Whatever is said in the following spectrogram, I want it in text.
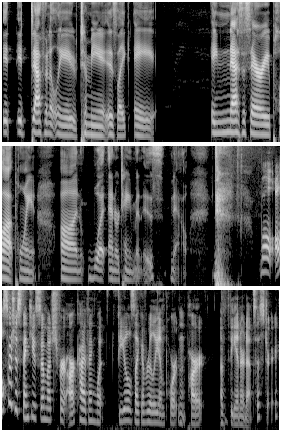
it it definitely to me is like a a necessary plot point on what entertainment is now Well, also just thank you so much for archiving what feels like a really important part of the internet's history.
